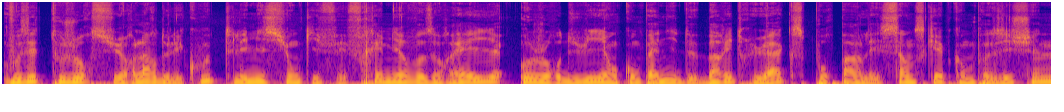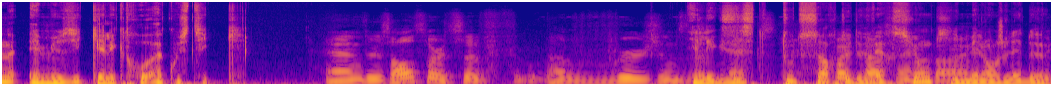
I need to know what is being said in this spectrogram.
Vous êtes toujours sur L'Art de l'écoute, l'émission qui fait frémir vos oreilles, aujourd'hui en compagnie de Barry Truax pour parler soundscape composition et musique électroacoustique. Il existe toutes sortes de versions qui mélangent les deux.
